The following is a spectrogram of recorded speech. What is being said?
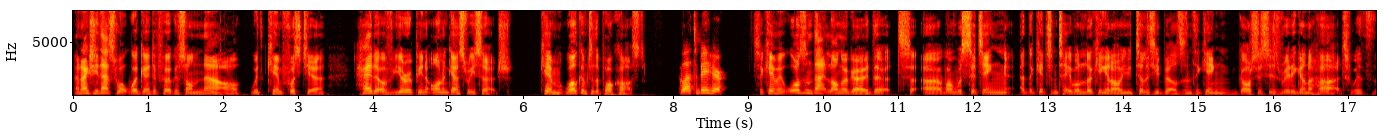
And actually, that's what we're going to focus on now with Kim Fustier, Head of European Oil and Gas Research. Kim, welcome to the podcast. Glad to be here. So, Kim, it wasn't that long ago that uh, one was sitting at the kitchen table looking at our utility bills and thinking, gosh, this is really going to hurt with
